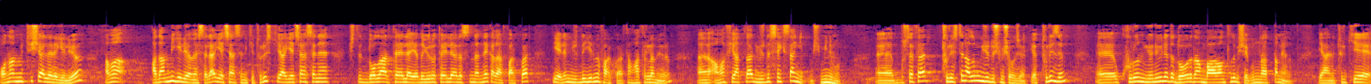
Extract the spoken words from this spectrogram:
onlar müthiş yerlere geliyor. Ama adam bir geliyor mesela geçen seneki turist ya geçen sene işte dolar TL ya da euro TL arasında ne kadar fark var? Diyelim %20 fark var tam hatırlamıyorum. Ee, ama fiyatlar %80 gitmiş minimum. Ee, bu sefer turistin alım gücü düşmüş olacak. Ya turizm e, kurun yönüyle de doğrudan bağlantılı bir şey. Bunu da atlamayalım. Yani Türkiye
